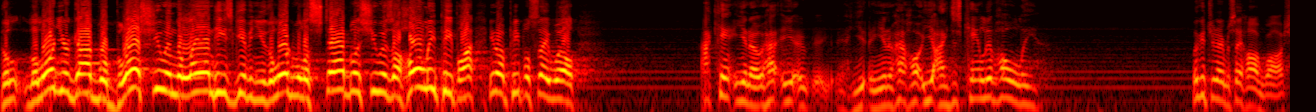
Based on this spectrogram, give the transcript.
The, the Lord your God will bless you in the land He's given you. The Lord will establish you as a holy people. I, you know, people say, well, I can't, you know, how, you, you know, how, I just can't live holy. Look at your neighbor and say, hogwash.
